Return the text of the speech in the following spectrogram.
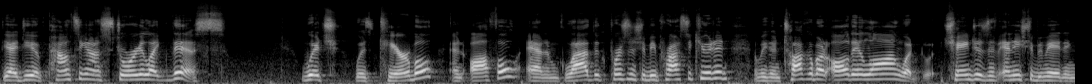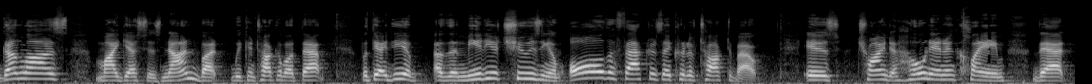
The idea of pouncing on a story like this, which was terrible and awful, and I'm glad the person should be prosecuted. And we can talk about all day long what changes, if any, should be made in gun laws. My guess is none, but we can talk about that. But the idea of, the media choosing of all the factors they could have talked about is trying to hone in and claim that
